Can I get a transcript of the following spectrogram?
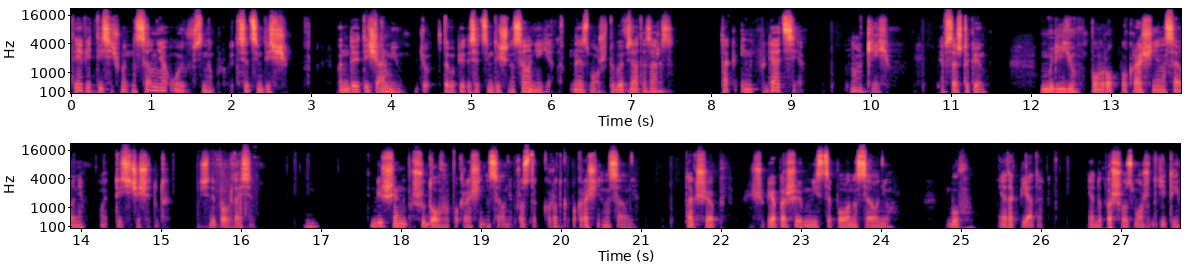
9 тисяч населення. Ой, в Сінгапурі 57 тисяч. У мене 9 тисяч армії. В тебе 57 тисяч населення, я не зможу тебе взяти зараз. Так, інфляція. Ну окей. Я все ж таки мрію про покращення населення. Ой, тисяча ще тут. Сюди повертайся. Тим більше я не прошу довго покращення населення, просто коротке покращення населення. Так, щоб, щоб я перше місце по населенню був. Я так п'яте. Я до першого зможу дійти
